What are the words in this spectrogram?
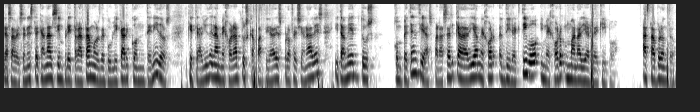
Ya sabes, en este canal siempre tratamos de publicar contenidos que te ayuden a mejorar tus capacidades profesionales y también tus competencias para ser cada día mejor directivo y mejor manager de equipo. Hasta pronto.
